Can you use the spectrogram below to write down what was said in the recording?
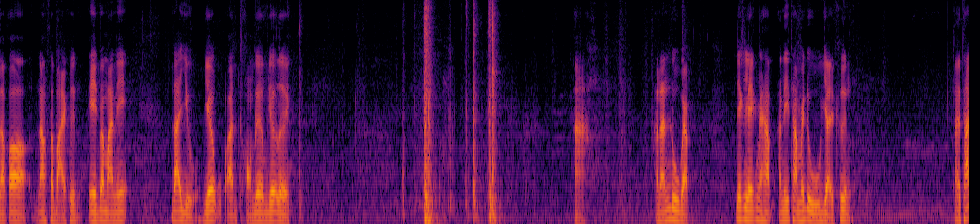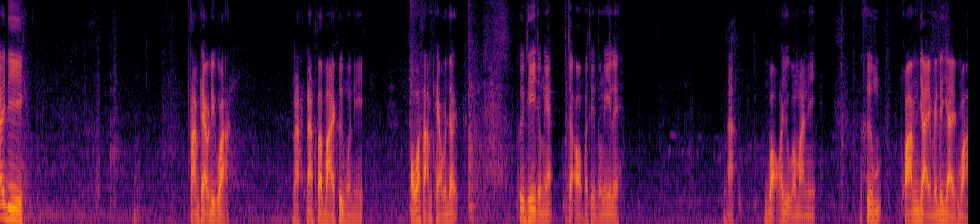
แล้วก็นั่งสบายขึ้น เอนประมาณนี้ได้อยู่เยอะกว่าของเดิมเยอะเลยอ่าอันนั้นดูแบบเล็กๆนะครับ อันนี้ทำให้ดูใหญ่ขึ้นแต่ท้ายดีสามแถวดีกว่านะนั่งสบายขึ้นกว่านี้ เพราะว่าสามแถวมันจะ พื้นที่ตรงนี้จะออกมาถึงตรงนี้เลยนะเบอกก็อยู่ประมาณนี้ คือความใหญ่ไมันจะใหญ่กว่า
